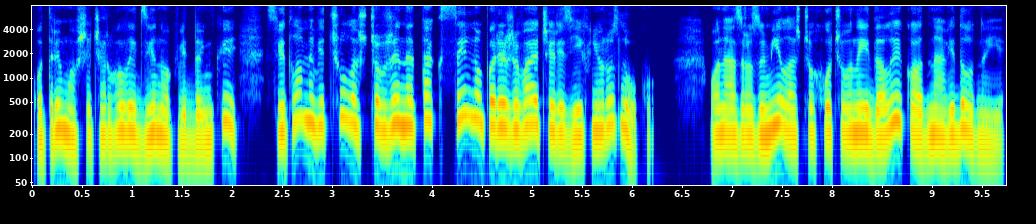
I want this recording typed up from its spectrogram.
отримавши черговий дзвінок від доньки, Світлана відчула, що вже не так сильно переживає через їхню розлуку. Вона зрозуміла, що, хоч вони й далеко одна від одної,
